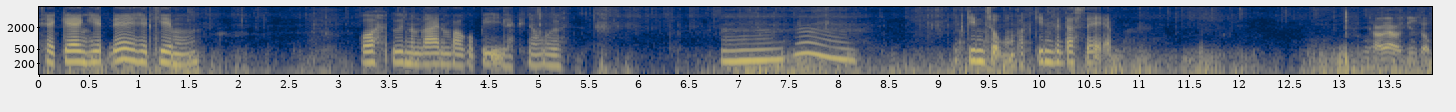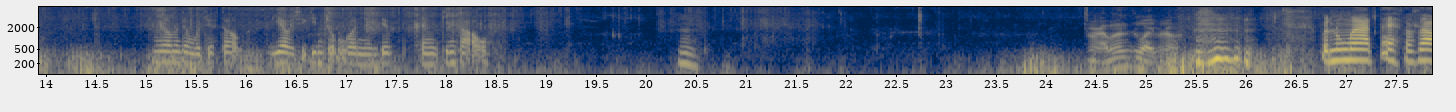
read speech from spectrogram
แค่แกงเห็ดเด้เห็ดเข็มโอ้ยอื่นน้ำลายน้ำเบากะปีแหละพี่น้องเอ้ยอืมกินสมผัดกินเป็นตาแสบกินข้าวแล้วกินสมเมื่อมันจะหมดเจ็บท้องเดี๋ยวสิกินสมก่อนยังเจ็บยังกินข้าวอ่ามันสวยพี่น้อง เป็นลงมาแต่เศร้า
